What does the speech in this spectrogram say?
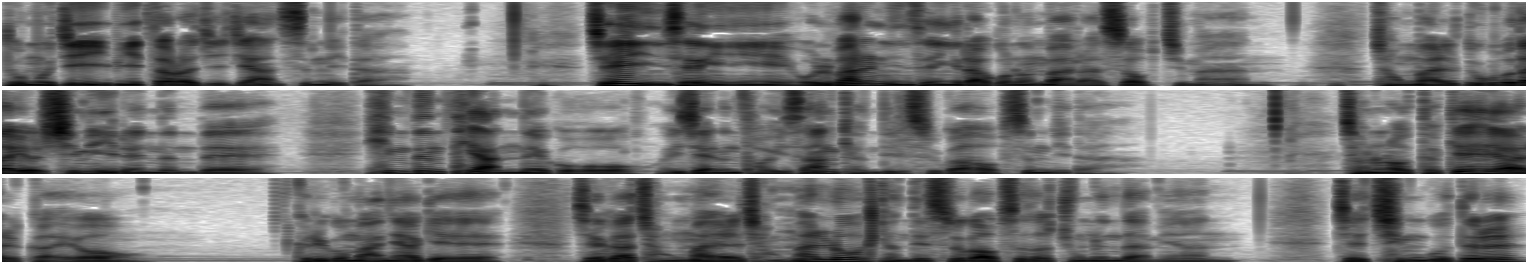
도무지 입이 떨어지지 않습니다. 제 인생이 올바른 인생이라고는 말할 수 없지만 정말 누구보다 열심히 일했는데 힘든 티 안 내고 이제는 더 이상 견딜 수가 없습니다. 저는 어떻게 해야 할까요? 그리고 만약에 제가 정말 정말로 견딜 수가 없어서 죽는다면 제 친구들,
